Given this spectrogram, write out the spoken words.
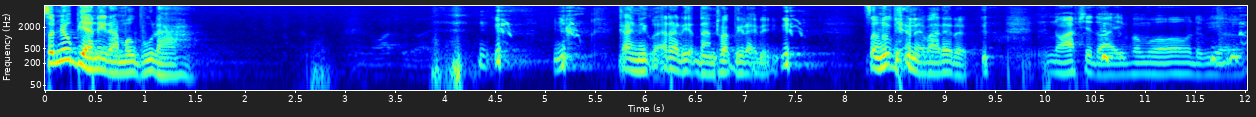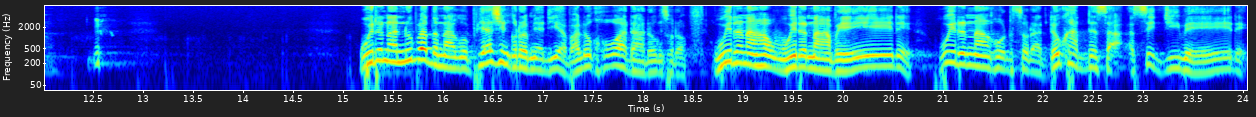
စမြုပ်ပြန်နေတာမဟုတ်ဘူးလားကိုင်းနေကအဲ့ဒါလေးအတန်ထွက်ပေးလိုက်တယ်စမြုပ်ပြန်နေပါတယ်တော့နွားဖြစ်သွားပြီဘုံဘုံတပီတော့ ဝေဒနာနုပဒနာကိုဘုရားရှင်ကိုရမြတ်ကြီးကဘာလို့ခေါ်ရတာတုံးဆိုတော့ဝေဒနာဟာဝေဒနာပဲတဲ့ဝေဒနာဟိုဆိုတာဒုက္ခသစ္စာအစစ်ကြီးပဲတဲ့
